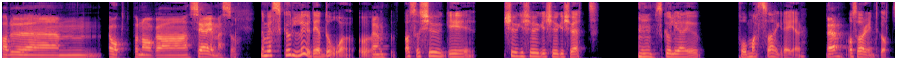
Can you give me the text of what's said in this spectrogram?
Har du ehm, åkt på några seriemässor? Nej, men jag skulle ju det då. Och, Mm. Alltså 20, 2020, 2021 Mm. skulle jag ju på massa grejer. Ja, Och så har det inte gått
